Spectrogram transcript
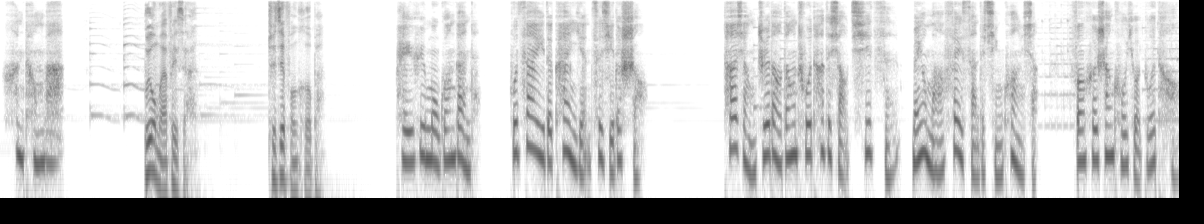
很疼吧？不用麻沸散，直接缝合吧。裴玉目光淡淡，不在意的看一眼自己的手。他想知道当初他的小妻子没有麻沸散的情况下，缝合伤口有多疼，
